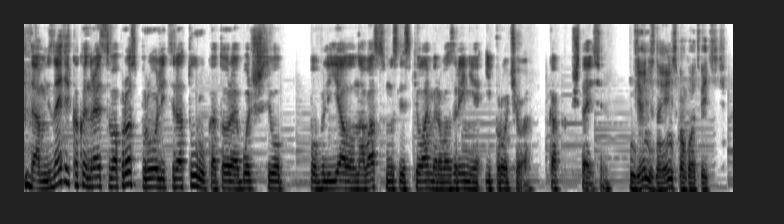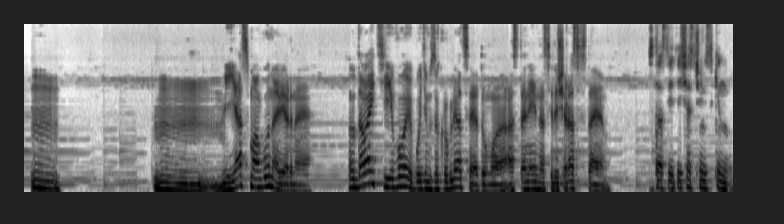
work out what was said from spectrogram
Да, мне знаете, какой нравится вопрос про литературу, которая больше всего повлияла на вас в смысле скилла, мировоззрения и прочего? Как считаете? Я не знаю, я не смогу ответить. М м я смогу, наверное. Ну, давайте его и будем закругляться, я думаю. Остальные на следующий раз оставим. Стас, я тебе сейчас что-нибудь скину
